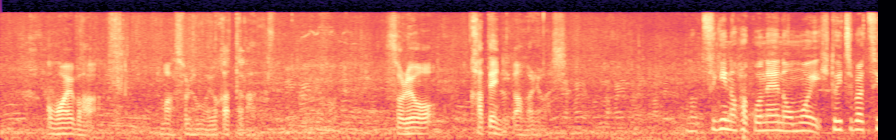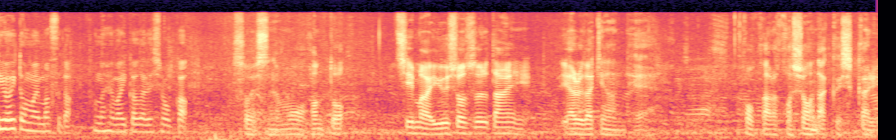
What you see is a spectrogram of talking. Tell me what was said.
思えばまあそれも良かったかな。それを糧に頑張りました。次の箱根への思い人一倍強いと思いますがその辺はいかがでしょうか？そうですね。もう本当チームが優勝するためにやるだけなんでここから故障なくしっかり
